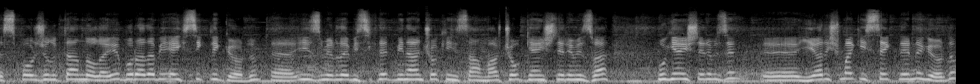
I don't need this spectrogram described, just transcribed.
e, sporculuktan dolayı burada bir eksiklik gördüm. E, İzmir'de bisiklet binen çok insan var, çok gençlerimiz var. Bu gençlerimizin e, yarışmak isteklerini gördüm.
